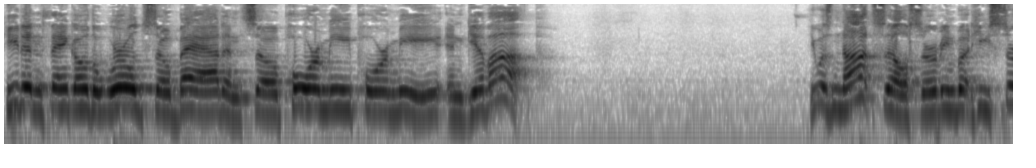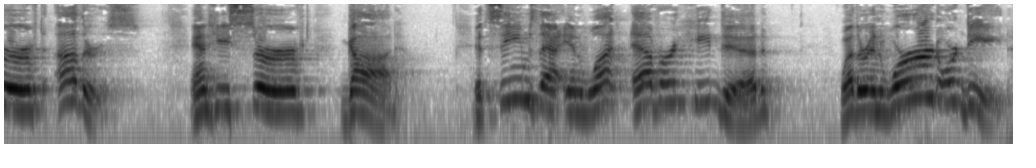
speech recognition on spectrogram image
He didn't think, oh, the world's so bad, and so poor me, poor me, and give up. He was not self serving, but he served others. And he served God. It seems that in whatever he did, whether in word or deed,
